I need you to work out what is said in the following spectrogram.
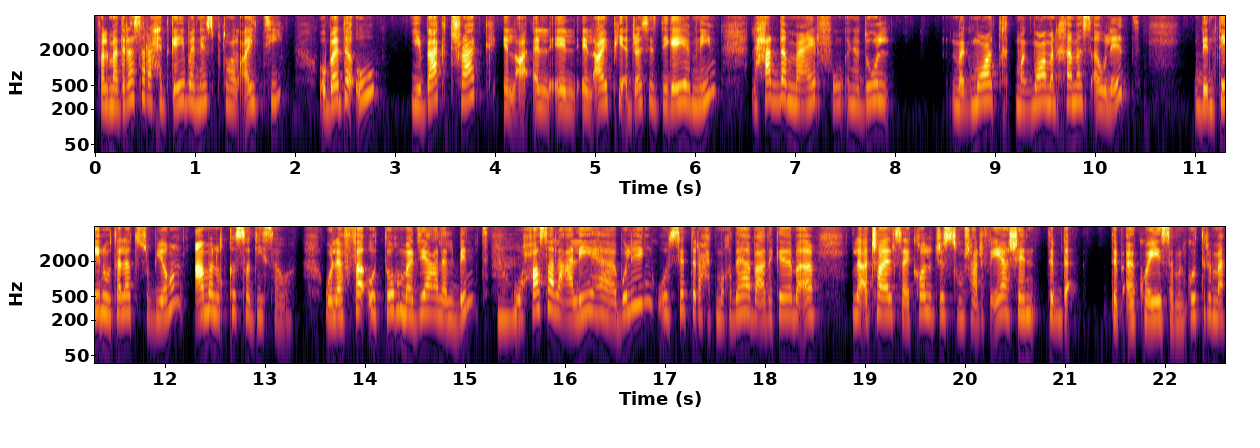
فالمدرسة راحت جايبة الناس بتوع ال IT وبدأوا ي back track ال IP addresses دي جاية منين؟ لحد ما عرفوا إن دول مجموعه مجموعة من خمس أولاد بنتين وثلاث صبيان عملوا القصة دي سوا ولفقوا التهمة دي على البنت وحصل عليها bullying والست راحت ماخداها بعد كده بقى لا child psychologist ومش عارف إيه عشان تبدأ تبقى كويسة من كتر ما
